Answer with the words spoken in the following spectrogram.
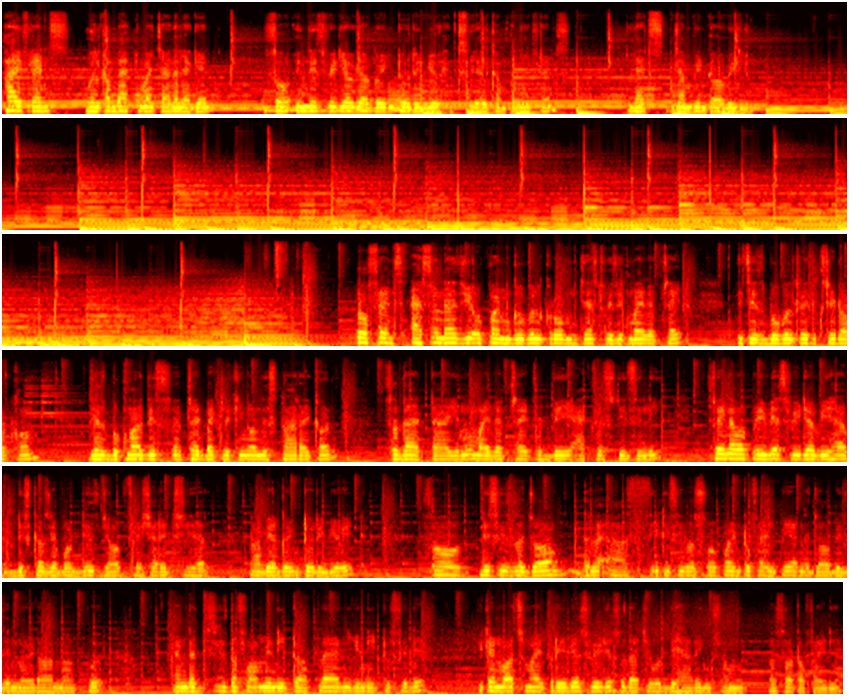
Hi friends, welcome back to my channel again. So in this video we are going to review HCL company friends. Let's jump into our video. So friends, as soon as you open Google Chrome, just visit my website which is booble360.com. Just bookmark this website by clicking on the star icon so that uh, you know my website would be accessed easily. So in our previous video we have discussed about this job fresher HCL. Now we are going to review it. So this is the job. The uh, CTC was 4.25 LP and the job is in Noida or Nagpur. And this is the form you need to apply and you need to fill it you can watch my previous video so that you would be having some sort of idea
